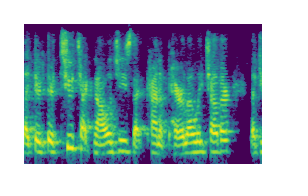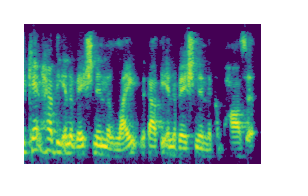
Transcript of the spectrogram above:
Like there, there are two technologies that kind of parallel each other. Like you can't have the innovation in the light without the innovation in the composite.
